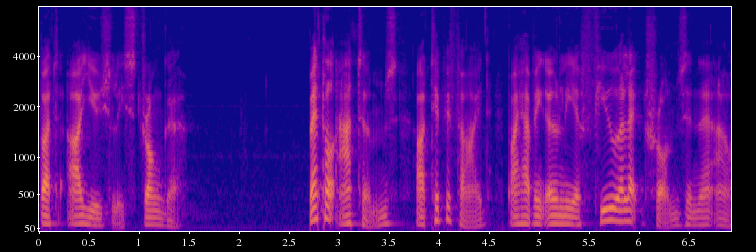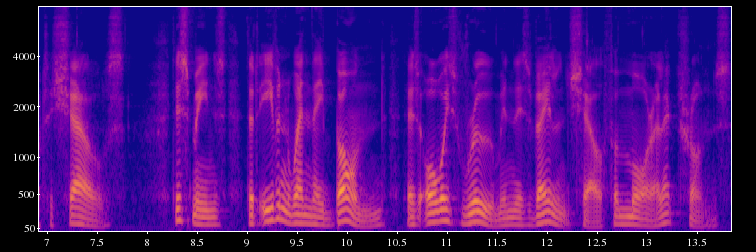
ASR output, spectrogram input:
but are usually stronger. Metal atoms are typified by having only a few electrons in their outer shells. This means that even when they bond, there's always room in this valence shell for more electrons.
